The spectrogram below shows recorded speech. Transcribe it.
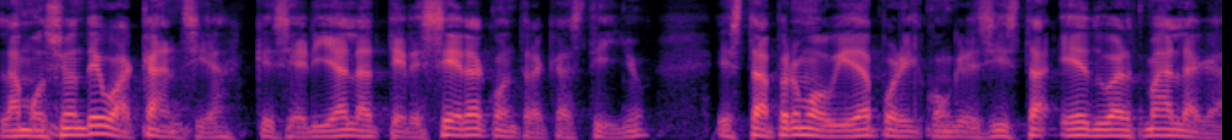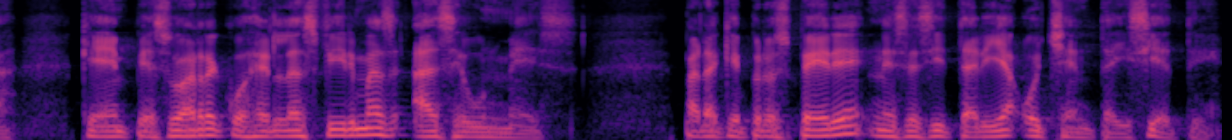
La moción de vacancia, que sería la tercera contra Castillo, está promovida por el congresista Edward Málaga, que empezó a recoger las firmas hace un mes. Para que prospere necesitaría 87.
